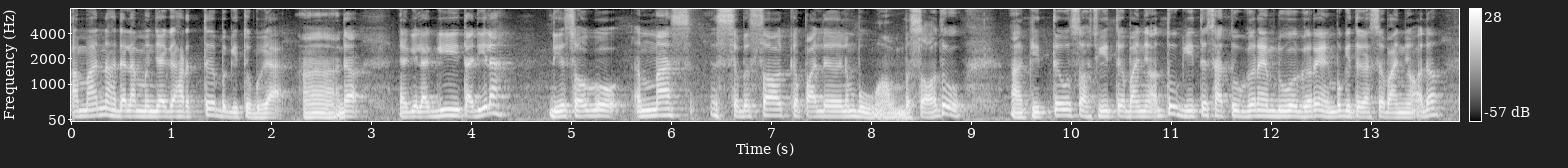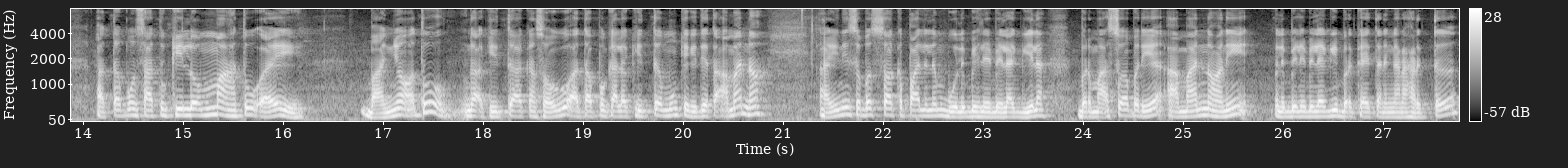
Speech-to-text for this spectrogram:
Amanah dalam menjaga harta begitu berat. Ha, tak. Lagi-lagi tadilah dia sorok emas sebesar kepala lembu. Ha, besar tu. Ha, kita usah cerita banyak tu, kita satu gram, dua gram pun kita rasa banyak dah. Ataupun satu kilo emas tu, eh, banyak tu. Tak kita akan sorok ataupun kalau kita mungkin kita tak amanah. Ha, ini sebesar kepala lembu lebih-lebih lagi lah. Bermaksud apa dia? Amanah ni lebih-lebih lagi berkaitan dengan harta.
